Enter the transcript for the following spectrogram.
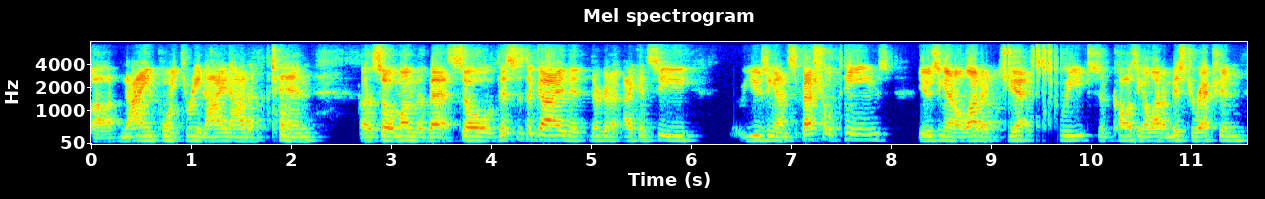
uh, 9.39 out of 10 uh, so among the best. So this is the guy that they're gonna I can see using on special teams, using on a lot of jet sweeps and causing a lot of misdirection,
